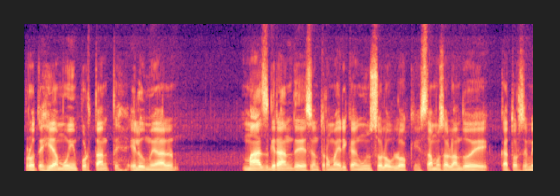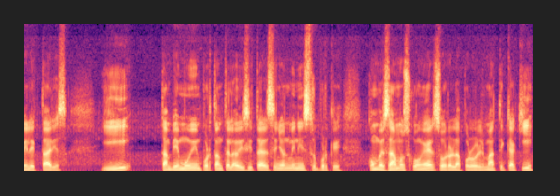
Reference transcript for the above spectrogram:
protegida muy importante, el humedal más grande de Centroamérica en un solo bloque, estamos hablando de 14 mil hectáreas, y también muy importante la visita del señor ministro porque conversamos con él sobre la problemática aquí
